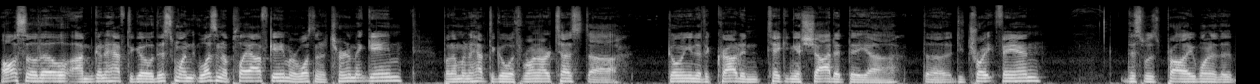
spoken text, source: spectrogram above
Also, though, I'm going to have to go. This one wasn't a playoff game or wasn't a tournament game, but I'm going to have to go with Ron Artest uh, going into the crowd and taking a shot at the uh, the Detroit fan. This was probably one of the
